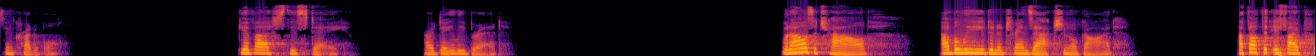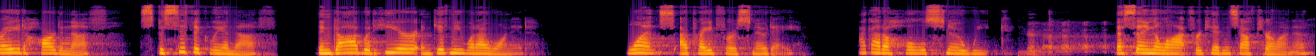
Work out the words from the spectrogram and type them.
It's incredible. Give us this day our daily bread. When I was a child, I believed in a transactional God. I thought that if I prayed hard enough, specifically enough, then God would hear and give me what I wanted. Once I prayed for a snow day. I got a whole snow week. That's saying a lot for a kid in South Carolina.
